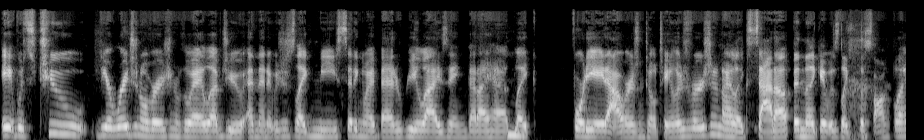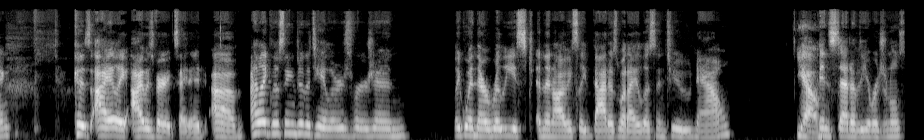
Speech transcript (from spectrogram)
it was to the original version of the way I loved you and then it was just like me sitting in my bed realizing that I had Mhm. like 48 hours until Taylor's version. I like sat up and like it was like the song playing cuz I like I was very excited. Um I like listening to the Taylor's version like when they're released and then obviously that is what I listen to now yeah instead of the originals.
